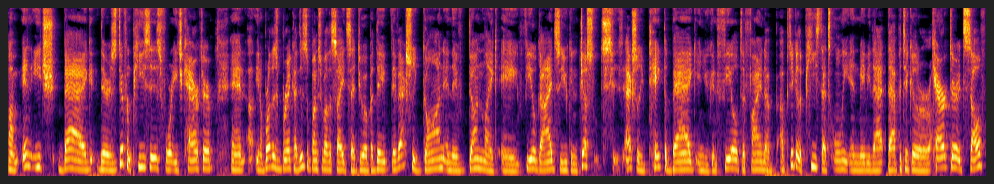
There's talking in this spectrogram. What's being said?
um, in each bag, there's different pieces for each character. And, uh, you know, Brothers Brick, uh, there's a bunch of other sites that do it, but they, they've actually gone and they've done like a feel guide. So you can just actually take the bag and you can feel to find a, a particular piece that's only in maybe that, that particular character itself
